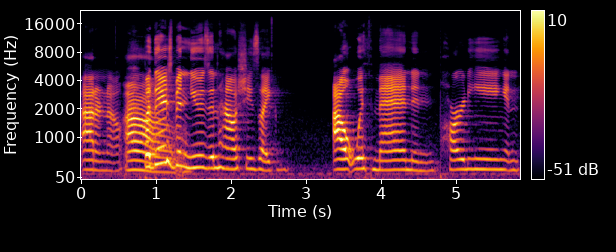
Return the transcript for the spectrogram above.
I don't know. But there's been oh. news in how she's like out with men and partying and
